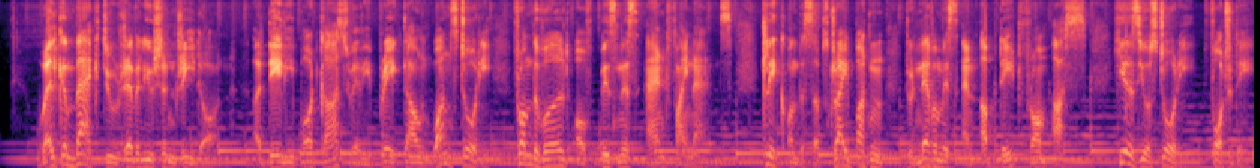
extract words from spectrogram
Welcome back to Revolution Read On, a daily podcast where we break down one story from the world of business and finance. Click on the subscribe button to never miss an update from us. Here's your story for today.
